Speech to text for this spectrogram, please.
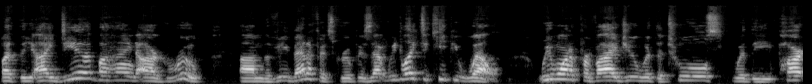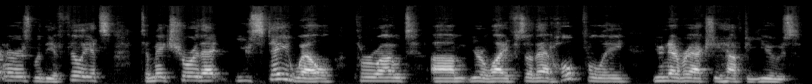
But the idea behind our group, um, the V Benefits Group, is that we'd like to keep you well. We want to provide you with the tools, with the partners, with the affiliates to make sure that you stay well throughout um, your life so that hopefully you never actually have to use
